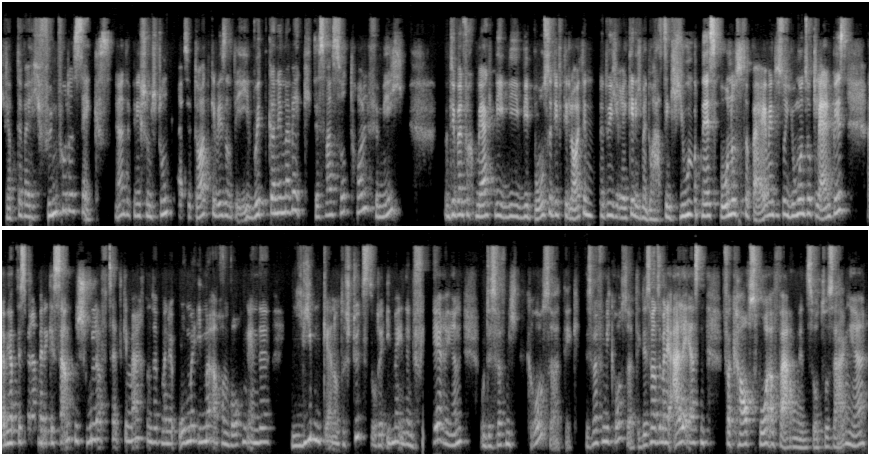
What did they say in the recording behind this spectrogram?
Ich glaube, da war ich fünf oder sechs. Ja, da bin ich schon stundenweise dort gewesen und ich wollte gar nicht mehr weg. Das war so toll für mich. Und ich habe einfach gemerkt, wie, wie, wie positiv die Leute natürlich reagieren. Ich meine, du hast den Cuteness-Bonus dabei, wenn du so jung und so klein bist. Aber ich habe das während meiner gesamten Schullaufzeit gemacht und habe meine Oma immer auch am Wochenende liebend gern unterstützt oder immer in den Ferien. Und das war für mich großartig. Das war für mich großartig. Das waren so meine allerersten Verkaufsvorerfahrungen sozusagen. Ja,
